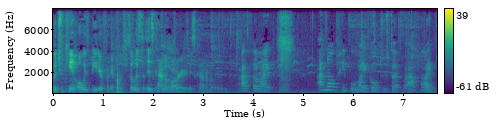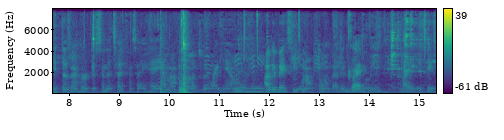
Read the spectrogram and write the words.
but you can't always be there for that person. So it's it's kind of Yeah. hard. It's kind of hard. I feel like I know people like go through stuff. But I feel like it doesn't hurt to send a text and say, "Hey, I'm not feeling up to it right now. I'll get back to you when I'm feeling better." Exactly. Like it takes.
